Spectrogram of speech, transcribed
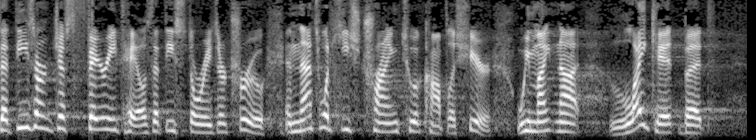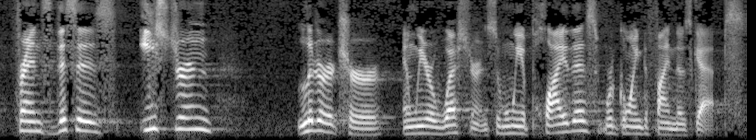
that these aren't just fairy tales, that these stories are true. And that's what he's trying to accomplish here. We might not like it, but friends, this is Eastern literature and we are Western. So when we apply this, we're going to find those gaps.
